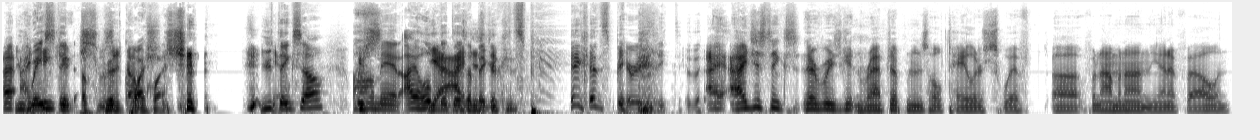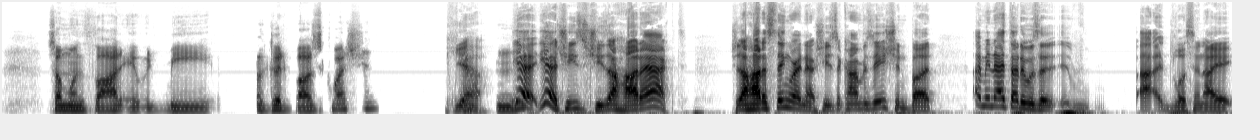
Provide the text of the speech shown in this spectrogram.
I, You I wasted think it a a good dumb question. question. You Yeah. think so? We've Oh man, I hope yeah, that there's I a bigger consp- conspiracy to this. I, I just think everybody's getting wrapped up in this whole Taylor Swift uh, phenomenon in the NFL, and someone thought it would be a good buzz question. yeah. Mhm. yeah, yeah, She's she's a hot act. She's the hottest thing right now. She's a conversation. But I mean, I thought it was a. Uh, listen, I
